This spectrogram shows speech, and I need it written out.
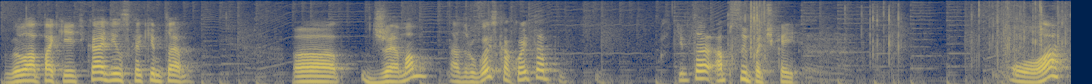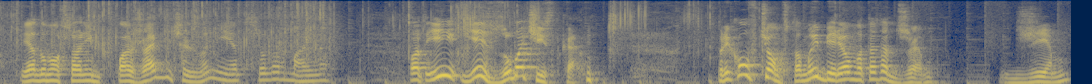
Два пакетика, один с каким-то э, джемом, а другой с какой-то каким-то обсыпочкой. О, я думал, что они пожадничали, но нет, все нормально. Вот, и есть зубочистка. Прикол в чем, что мы берем вот этот джем, джем,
